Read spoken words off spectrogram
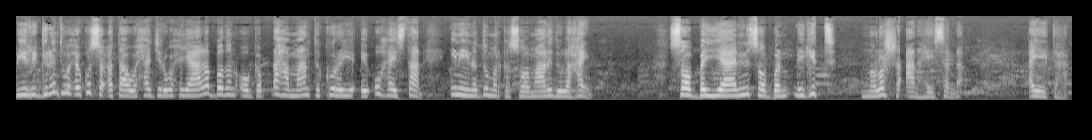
Dhiirigelintu waxay ku socotaa waxaa jira waxyaalo badan oo gabdhaha maanta koraya ay u haystaan inayna dumarka soomaalidu lahayn. Soo bayaanin soo bandhigid nolosha aan haysanna ayay tahay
